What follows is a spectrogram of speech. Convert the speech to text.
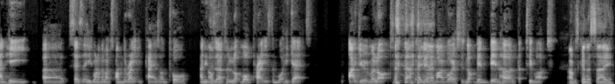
And he uh, says that he's one of the most underrated players on tour and he Oh, deserves definitely. a lot more praise than what he gets. I give him a lot, fair, but clearly Yeah. my voice has not been being heard that too much. I was going to say,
